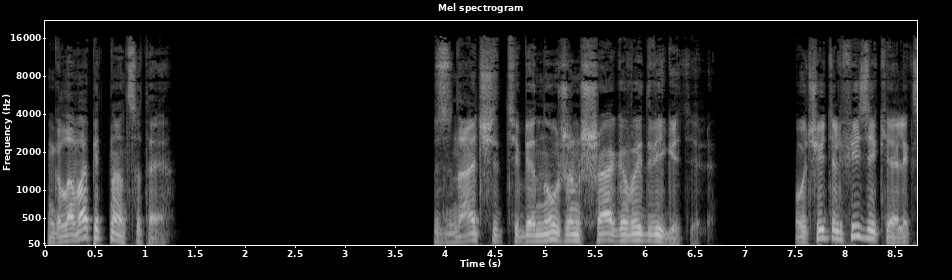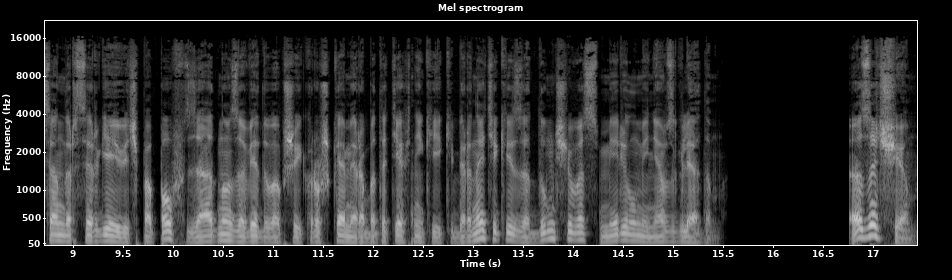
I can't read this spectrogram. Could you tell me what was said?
Глава 15. Значит, тебе нужен шаговый двигатель. Учитель физики Александр Сергеевич Попов, заодно заведовавший кружками робототехники и кибернетики, задумчиво смерил меня взглядом. А зачем?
